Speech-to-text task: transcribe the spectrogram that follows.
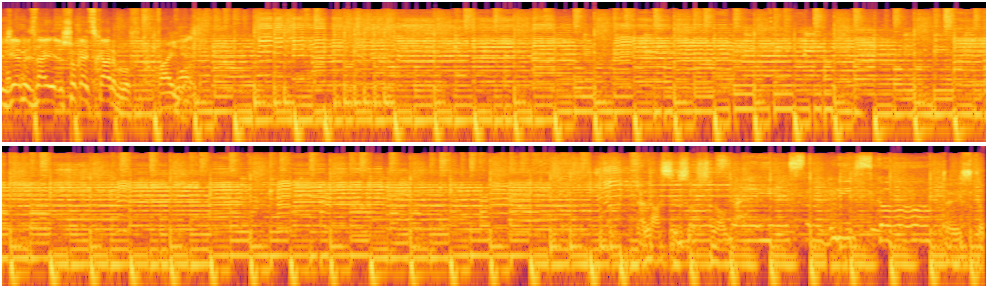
Będziemy szukać skarbów. Fajnie. Lasy sosnowe, Jest tu blisko, to jest to,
